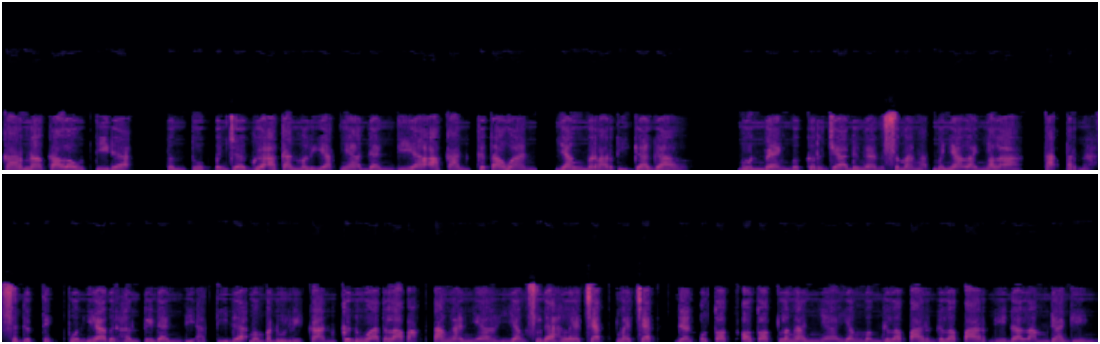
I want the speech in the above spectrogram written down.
karena kalau tidak, tentu penjaga akan melihatnya dan dia akan ketahuan, yang berarti gagal. Bun Beng bekerja dengan semangat menyala-nyala, tak pernah sedetik pun ia berhenti dan dia tidak mempedulikan kedua telapak tangannya yang sudah lecet-lecet dan otot-otot lengannya yang menggelepar-gelepar di dalam daging.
